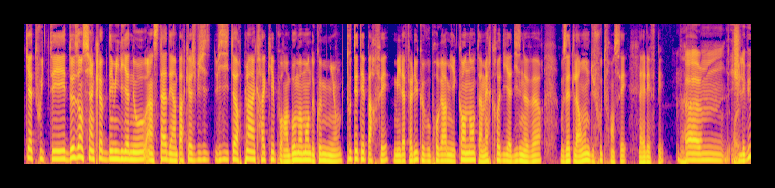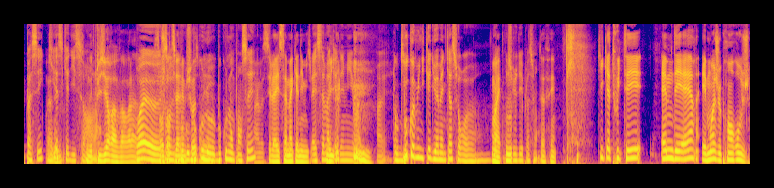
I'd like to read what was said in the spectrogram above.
Qui a tweeté Deux anciens clubs d'Emiliano, un stade et un parcage vis- visiteur plein à craquer pour un beau moment de communion. Tout était parfait, mais il a fallu que vous programmiez qu'en Nantes un mercredi à 19h. Vous êtes la honte du foot français, la LFP. Euh, je l'ai vu passer. Qui Ouais, est-ce qui a dit ça On est plusieurs à avoir voilà, Ouais, euh, pense la même beaucoup, chose. beaucoup, mais- le- beaucoup l'ont pensé. Ouais, bah, c'est la SM Academy. La SM Oui. Academy, ouais. ouais. Beau communiqué du MNK sur euh, Ouais. sur le déplacement. Tout à fait. Qui a tweeté MDR et moi je prends rouge.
